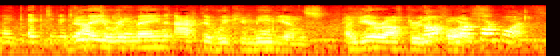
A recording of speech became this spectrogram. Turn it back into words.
like activity? Do they remain active Wikimedians a year after not, the course? Not for points.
